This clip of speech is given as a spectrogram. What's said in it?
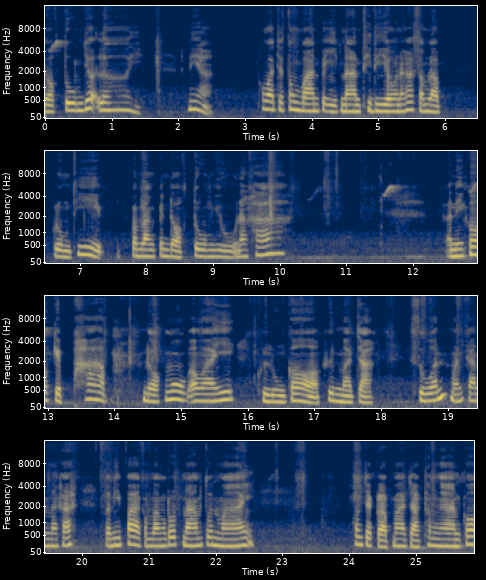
ดอกตูมเยอะเลย เนี่ย เพราะว่าจะต้องบานไปอีกนานทีเดียวนะคะสำหรับ กลุ่มที่กำลังเป็นดอกตูมอยู่นะคะ อันนี้ก็เก็บภาพดอกโมกเอาไว้ คุณลุงก็ขึ้นมาจากสวนเหมือนกันนะคะ ตอนนี้ป้ากำลังรดน้ำต้นไม้เพิ่งจะกลับมาจากทำงานก็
